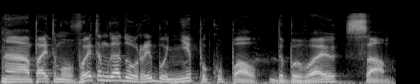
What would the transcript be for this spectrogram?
А, поэтому в этом году рыбу не покупал, добываю сам.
